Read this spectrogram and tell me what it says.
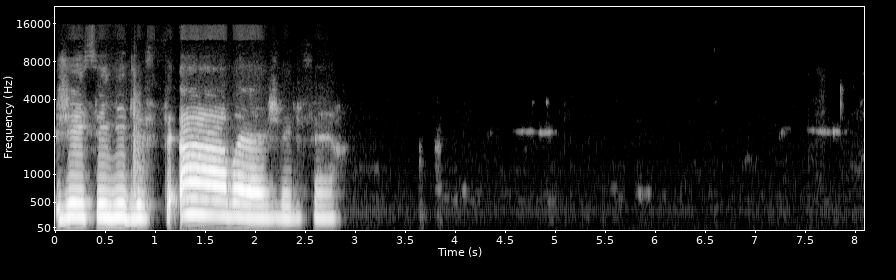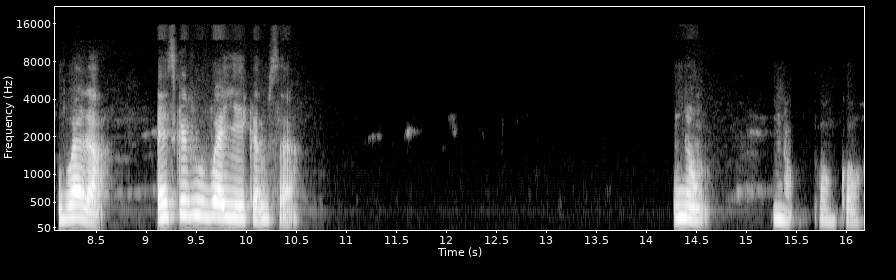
J'ai essayé de le faire. Ah, voilà, je vais le faire. Voilà. Est-ce que vous voyez comme ça? Non. Non, pas encore.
